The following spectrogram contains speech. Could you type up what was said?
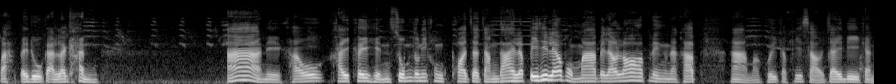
มาไปดูกันแล้วกัน อ่านี่เขาใครเคยเห็นซุ้มตรงนี้คงพอจะจำได้แล้วปีที่แล้วผมมาไปแล้วรอบหนึ่งนะครับอ่ามาคุยกับพี่สาวใจดีกัน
